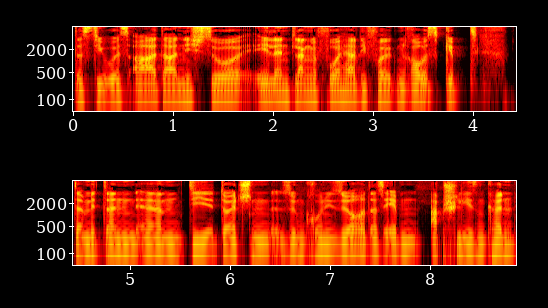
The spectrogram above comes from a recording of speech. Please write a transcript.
dass die USA da nicht so elendlange vorher die Folgen rausgibt, damit dann ähm, die deutschen Synchroniseure das eben abschließen können.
